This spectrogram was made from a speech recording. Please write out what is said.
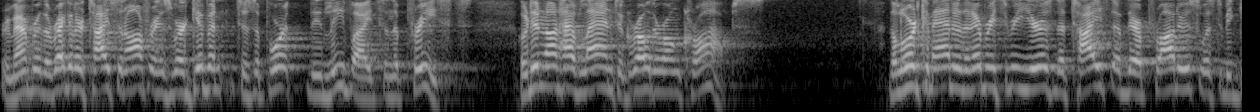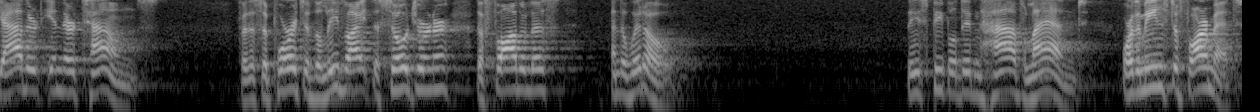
Remember, the regular tithes and offerings were given to support the Levites and the priests who did not have land to grow their own crops. The Lord commanded that every three years the tithe of their produce was to be gathered in their towns for the support of the Levite, the sojourner, the fatherless, and the widow. These people didn't have land or the means to farm it,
